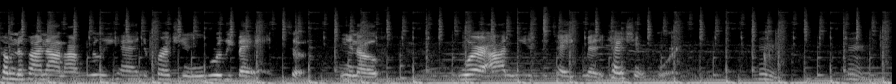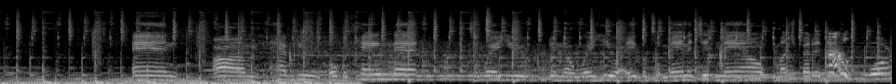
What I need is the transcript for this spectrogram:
come to find out I really had depression really bad to, you know, where I needed to take medication for it. Mm. Mm. And um, have you overcame that to where you, you know, where you are able to manage it now much better than oh, before?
